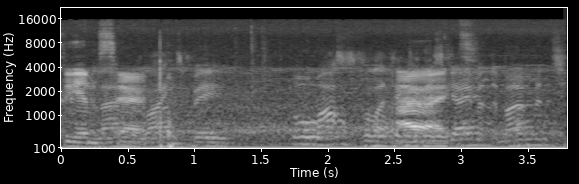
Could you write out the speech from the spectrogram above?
claim, sir. would like to be more masterful, I think, All in this right. game at the moment.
